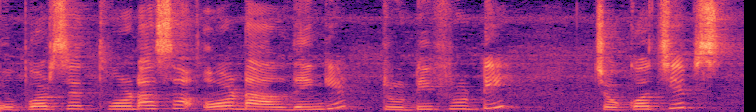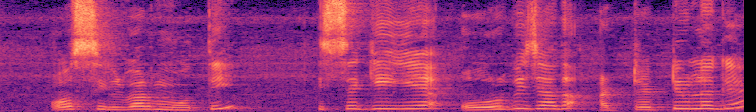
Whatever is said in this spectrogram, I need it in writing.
ऊपर से थोड़ा सा और डाल देंगे टूटी फ्रूटी चोको चिप्स और सिल्वर मोती, इससे कि ये और भी ज़्यादा अट्रैक्टिव लगे।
